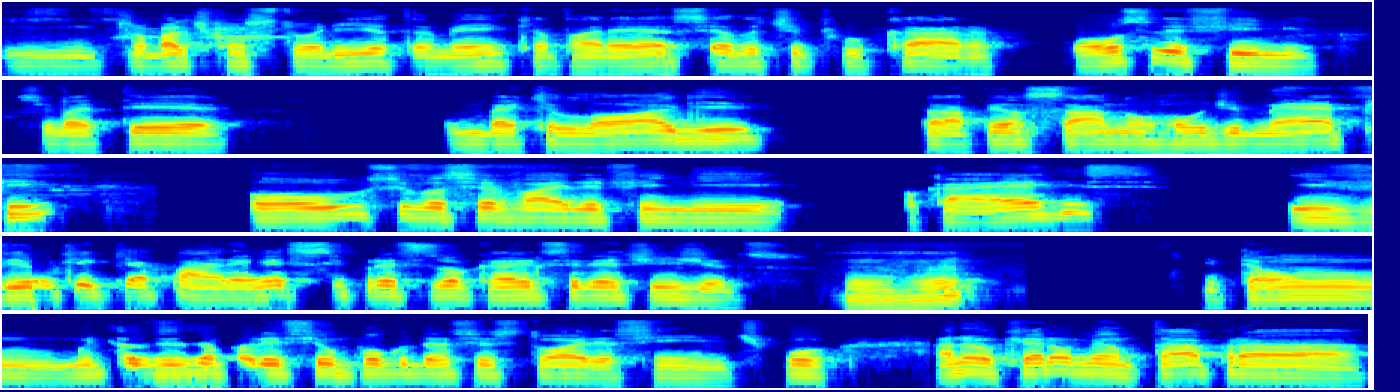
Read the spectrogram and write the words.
em trabalho de consultoria também, que aparece, é do tipo, cara, ou se define se vai ter um backlog para pensar no roadmap, ou se você vai definir OKRs e ver o que, que aparece para esses OKRs serem atingidos. Uhum. Então, muitas vezes aparecia um pouco dessa história, assim, tipo, ah, não, eu quero aumentar para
